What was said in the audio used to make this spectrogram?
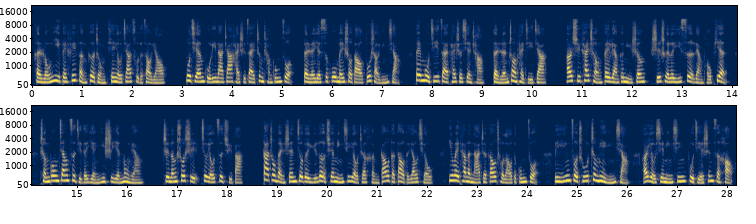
很容易被黑粉各种添油加醋的造谣。目前古力娜扎还是在正常工作，本人也似乎没受到多少影响，被目击在拍摄现场，本人状态极佳。而徐开骋被两个女生实锤了疑似两头骗，成功将自己的演艺事业弄凉，只能说是咎由自取吧。大众本身就对娱乐圈明星有着很高的道德要求，因为他们拿着高酬劳的工作，理应做出正面影响。而有些明星不洁身自好，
